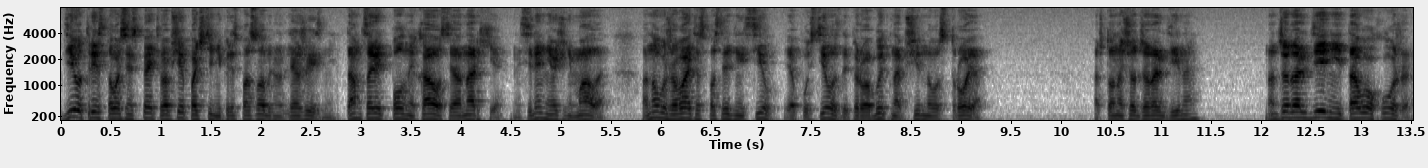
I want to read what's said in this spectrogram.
Дио-385 вообще почти не приспособлено для жизни. Там царит полный хаос и анархия. Населения очень мало. Оно выживает из последних сил и опустилось до первобытно-общинного строя. А что насчет Джеральдина? На Джеральдине и того хуже.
